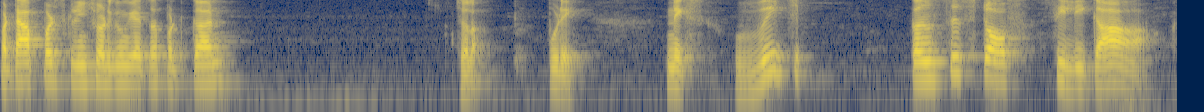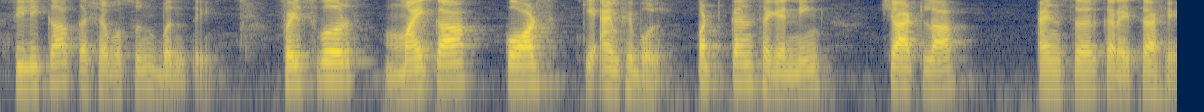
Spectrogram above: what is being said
पटापट स्क्रीनशॉट घेऊन घ्यायचा पटकन. चला पुढे. Next which consist of silica silica कशापासून बनते? फेल्सवर्स मायका कॉर्ड्स की अँफिबोल पटकन सगळ्यांनी चार्टला आन्सर करायचं आहे.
